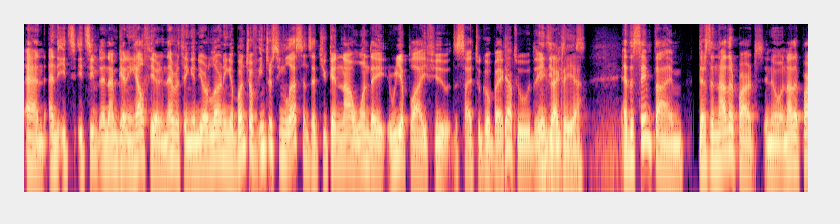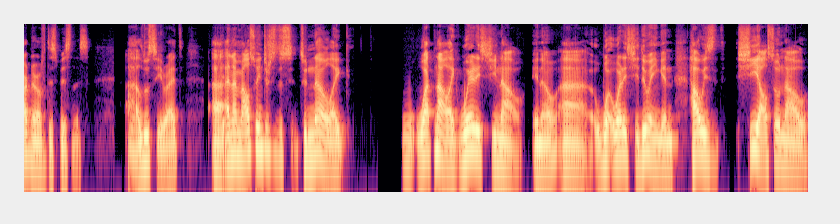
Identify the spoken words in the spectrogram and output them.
and and it's it seems and i'm getting healthier and everything and you're learning a bunch of interesting lessons that you can now one day reapply if you decide to go back yep, to the exactly business. yeah at the same time there's another part, you know, another partner of this business, uh, Lucy, right? Uh, yeah. And I'm also interested to, to know, like, what now? Like, where is she now? You know, uh, what what is she doing, and how is she also now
